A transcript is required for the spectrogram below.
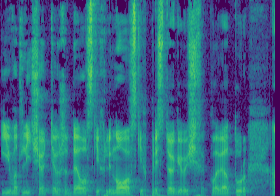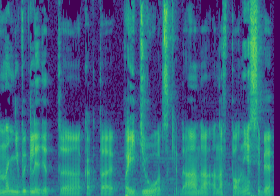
и в отличие от тех же деловских, леновских пристегивающихся клавиатур, она не выглядит э, как-то по-идиотски, да, она, она вполне себе,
